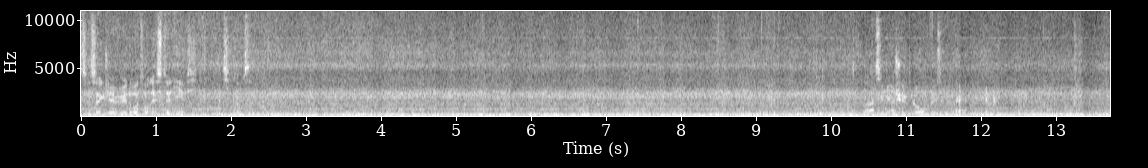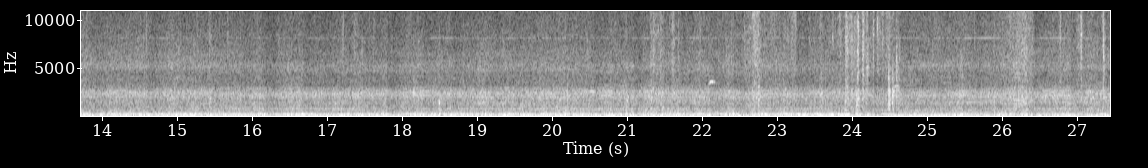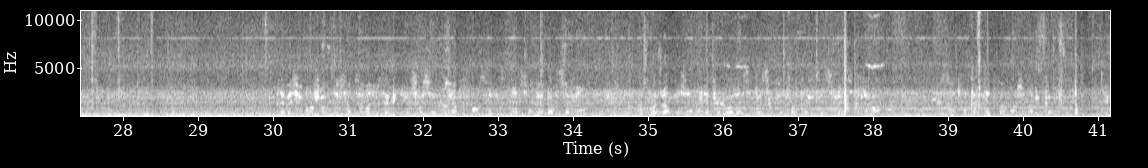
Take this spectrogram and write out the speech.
C'est ça que j'ai vu le retour d'Estonie aussi. Petit comme ça. Ah c'est bien, je suis bleu en plus. Madame, monsieur, bonjour. Nous sommes heureux de vous accueillir sur ce vol Air France à destination de Varsovie. Bonjour. Les jamais les plus lourds, si possible, d'être placés sur le siège devant vous. Les autres peuvent être rangés dans les coffres. Les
